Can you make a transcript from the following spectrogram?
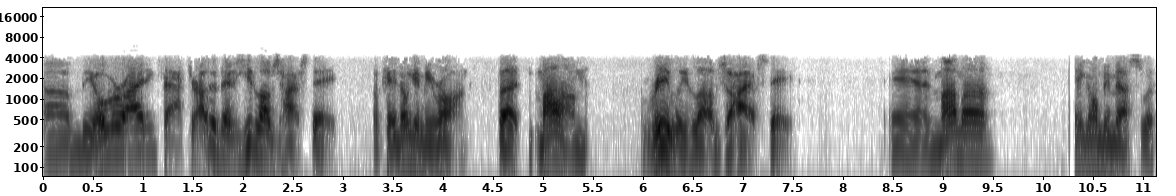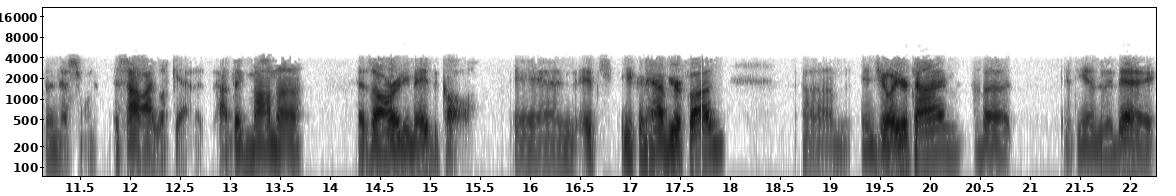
um, the overriding factor, other than he loves Ohio State. Okay, don't get me wrong, but mom really loves Ohio State, and Mama ain't gonna be messed with in this one. Is how I look at it. I think Mama has already made the call, and it's you can have your fun, um, enjoy your time, but at the end of the day,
